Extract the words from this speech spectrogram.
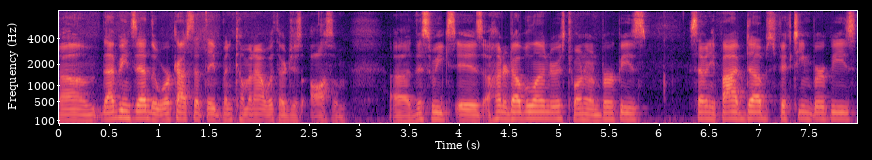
Um, that being said, the workouts that they've been coming out with are just awesome. Uh, this week's is 100 double unders, 21 burpees, 75 dubs, 15 burpees,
